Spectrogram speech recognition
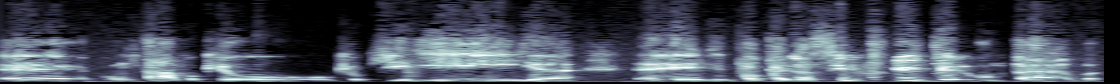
é, contava o que eu, o que eu queria, é, ele, o Papai Noel sempre me perguntava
